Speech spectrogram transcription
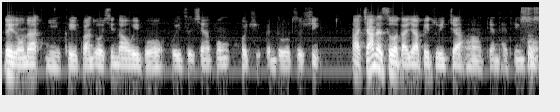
内容呢，你可以关注新浪微博“微智先锋”获取更多资讯。啊，加的时候大家备注一下啊，电台听众。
